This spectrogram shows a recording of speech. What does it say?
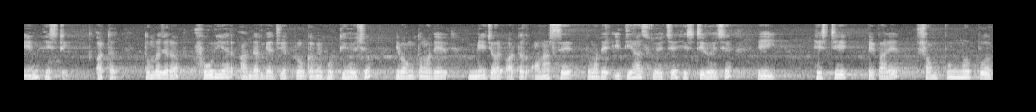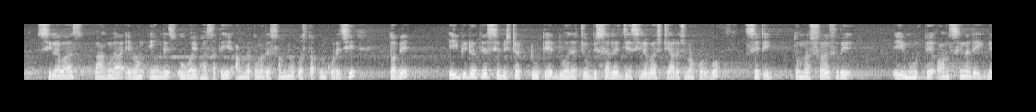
ইন হিস্ট্রি অর্থাৎ তোমরা যারা ফোর ইয়ার আন্ডার গ্র্যাজুয়েট প্রোগ্রামে ভর্তি হয়েছো এবং তোমাদের মেজর অর্থাৎ অনার্সে তোমাদের ইতিহাস রয়েছে হিস্ট্রি রয়েছে, এই হিস্ট্রি পেপারে সম্পূর্ণ সিলেবাস বাংলা এবং ইংলিশ উভয় ভাষাতেই আমরা তোমাদের সামনে উপস্থাপন করেছি। তবে এই ভিডিওতে সেমিস্টার টুতে দু হাজার চব্বিশ সালের যে সিলেবাসটি আলোচনা করব, সেটি তোমরা সরাসরি এই মুহূর্তে অনস্ক্রিনে দেখবে।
